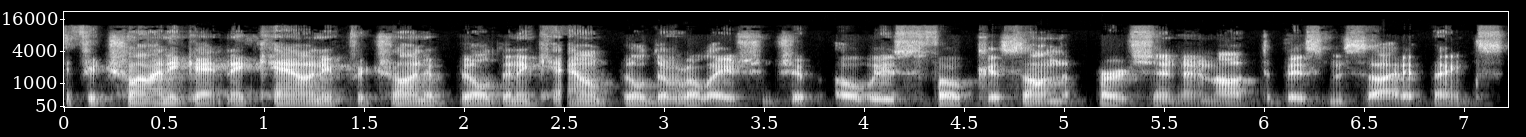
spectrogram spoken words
If you're trying to get an account, if you're trying to build an account, build a relationship, always focus on the person and not the business side of things.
